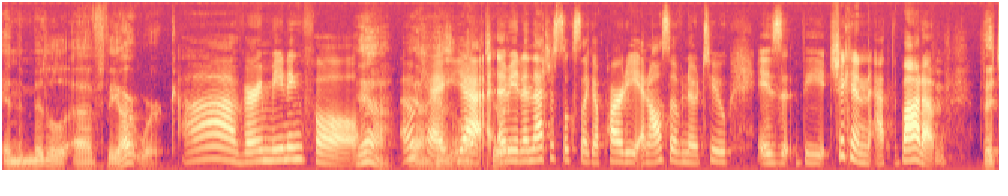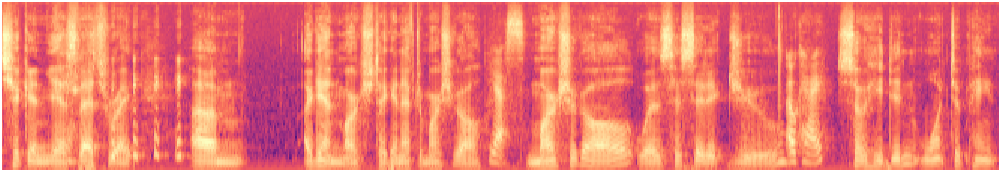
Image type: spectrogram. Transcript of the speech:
in the middle of the artwork. Ah, very meaningful. Yeah, yeah, Okay. a Yeah. I mean, and that just looks like a party. And also of note too is the chicken at the bottom. The chicken, yes, that's right. um, again, Marc, taken after Marc Chagall. Yes. Marc Chagall was Hasidic Jew, Okay. so he didn't want to paint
